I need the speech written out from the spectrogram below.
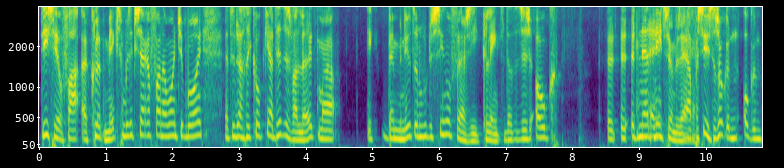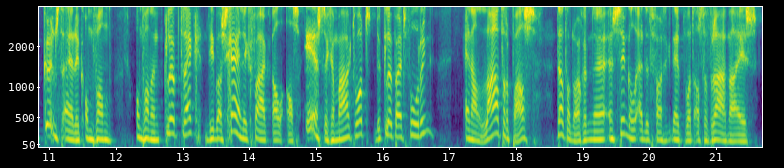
Die is heel vaak... Uh, clubmix moet ik zeggen van I Want You Boy. En toen dacht ik ook, ja, dit is wel leuk. Maar ik ben benieuwd aan hoe de singleversie klinkt. Dat het dus ook het, het net niet, zullen we Ja, zeggen. precies. Dat is ook een, ook een kunst eigenlijk om van, om van een clubtrack... die waarschijnlijk vaak al als eerste gemaakt wordt, de clubuitvoering... en dan later pas dat er nog een, eh, een single-edit van geknipt wordt als er vraag naar is.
